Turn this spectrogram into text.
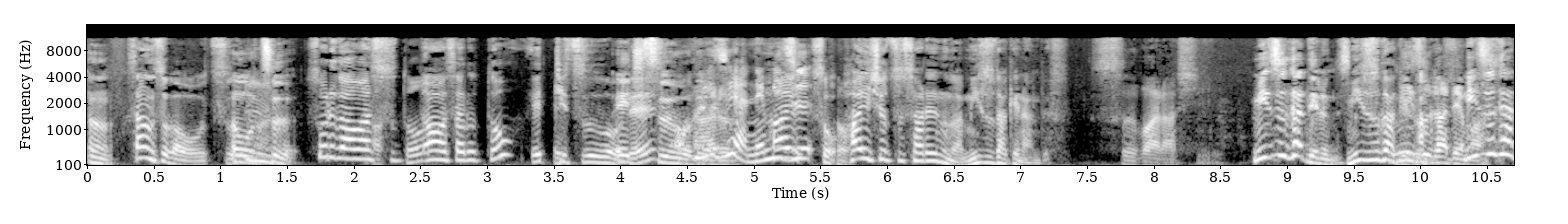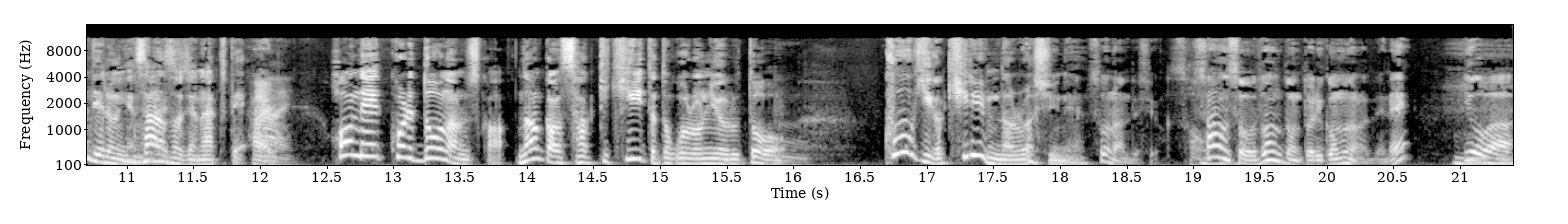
うん。酸素が O2。O2 それが合わす、合わさると？H2O で？H2O で水やね、水。はいそう、排出されるのは水だけなんです。素晴らしい。水が出るんです。水が出る。水が出ます。水が出るんや、酸素じゃなくて。はいはい。ほんで、これどうなるんですか？なんかさっき聞いたところによると、うん空気がきれいになるらしいね。そうなんですよ。酸素をどんどん取り込むのでね、要は、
